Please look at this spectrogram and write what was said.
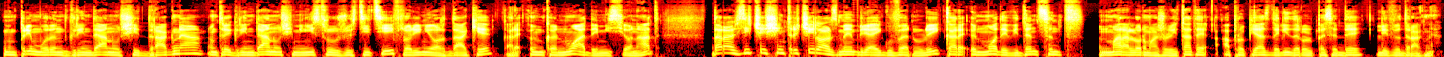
în primul rând, Grindeanu și Dragnea, între Grindeanu și ministrul justiției, Florin Iordache, care încă nu a demisionat, dar aș zice și între ceilalți membri ai guvernului, care în mod evident sunt, în marea lor majoritate, apropiați de liderul PSD, Liviu Dragnea.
